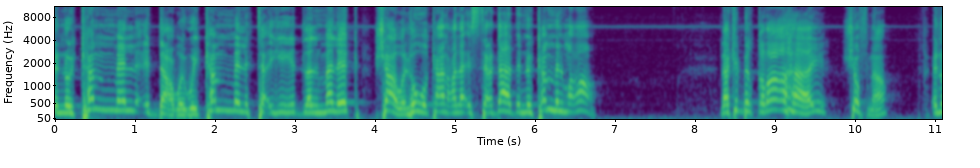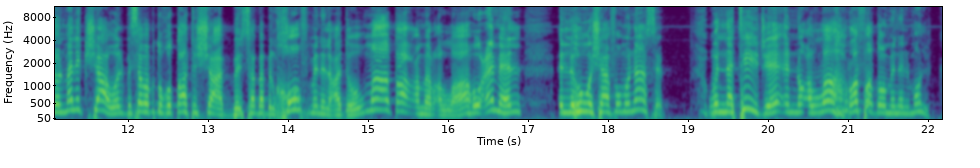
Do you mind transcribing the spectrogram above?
أنه يكمل الدعوة ويكمل التأييد للملك شاول. هو كان على استعداد أنه يكمل معاه. لكن بالقراءة هاي شفنا إنه الملك شاول بسبب ضغوطات الشعب بسبب الخوف من العدو ما أطاع أمر الله وعمل اللي هو شافه مناسب. والنتيجة إنه الله رفضه من الملك.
